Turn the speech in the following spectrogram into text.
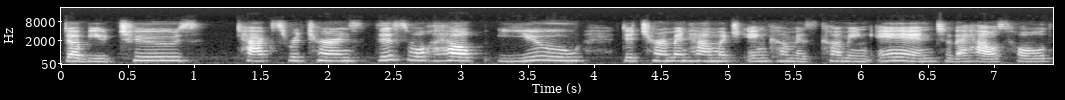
W 2s, tax returns. This will help you determine how much income is coming in to the household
